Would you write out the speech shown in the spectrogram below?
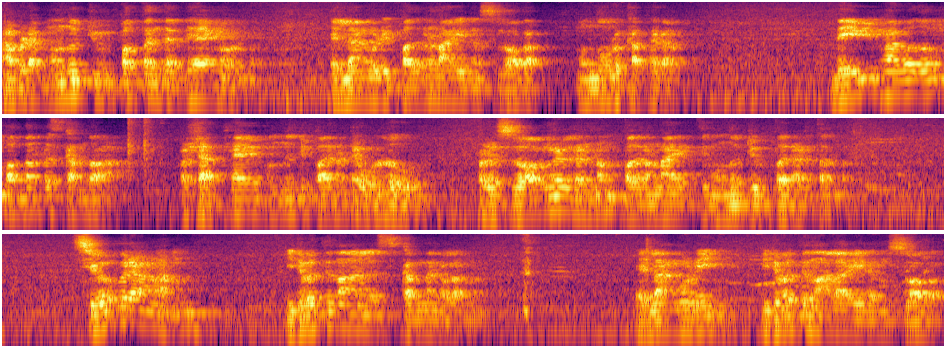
അവിടെ മുന്നൂറ്റി മുപ്പത്തഞ്ച് അധ്യായങ്ങളുണ്ട്. എല്ലാം കൂടി പതിനെണ്ണായിരം ശ്ലോകം മുന്നൂറ് കഥകൾ. ദേവി ഭാഗവതവും പന്ത്രണ്ട് സ്കന്ധമാണ്. പക്ഷെ അധ്യായം മുന്നൂറ്റി പതിനെട്ടേ ഉള്ളൂ. പക്ഷേ ശ്ലോകങ്ങളുടെ എണ്ണം പതിനെണ്ണായിരത്തി മുന്നൂറ്റി മുപ്പതിനടുത്താണ് ശിവപുരാണം ഇരുപത്തിനാല് സ്കന്ധങ്ങളാണ്. എല്ലാം കൂടി ഇരുപത്തിനാലായിരം ശ്ലോകം.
